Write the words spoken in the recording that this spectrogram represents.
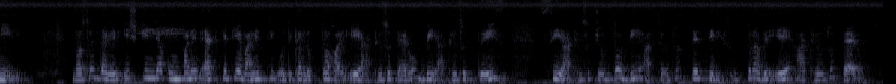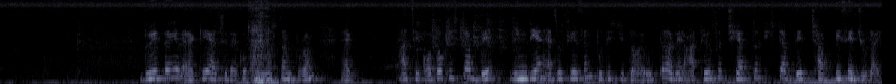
নীল। দশের দাগের ইস্ট ইন্ডিয়া কোম্পানির একচেটিয়া বাণিজ্যিক অধিকার লুপ্ত হয় এ, আঠেরোশো তেরো, বি, আঠেরোশো তেইশ, সি, আঠেরোশো চোদ্দ, ডি, আঠেরোশো তেত্রিশ। উত্তর হবে এ, আঠেরোশো তেরো। দুয়ের দাগের একে আছে, দেখো, শূন্যস্থান পূরণ। এক আছে কত খ্রিস্টাব্দে ইন্ডিয়ান অ্যাসোসিয়েশন প্রতিষ্ঠিত হয়? উত্তর হবে আঠেরোশো ছিয়াত্তর খ্রিস্টাব্দে ছাব্বিশে জুলাই।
